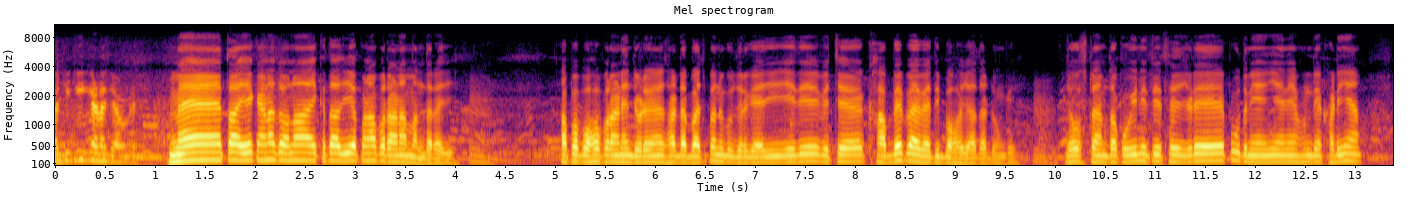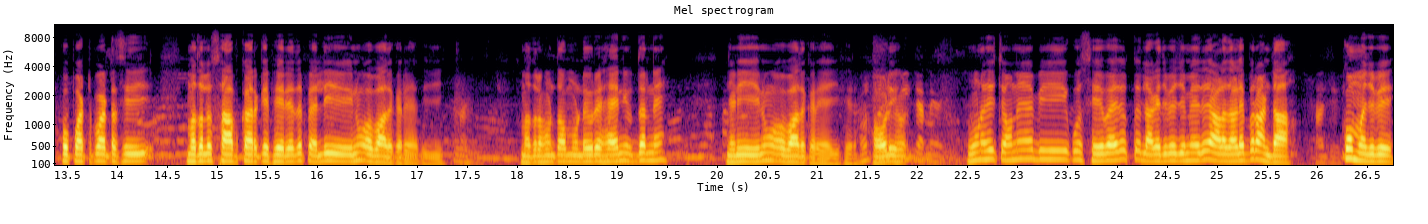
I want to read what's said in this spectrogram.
ਅੱਜ ਕੀ ਕਹਿਣਾ ਚਾਹੋਗੇ? ਮੈਂ ਤਾਂ ਇਹ ਕਹਿਣਾ ਚਾਹੁੰਦਾ ਇੱਕ ਤਾਂ ਜੀ ਆਪਣਾ ਪੁਰਾਣਾ ਮੰਦਿਰ ਹੈ ਜੀ। ਆਪਾਂ ਬਹੁਤ ਪੁਰਾਣੇ ਜੁੜੇ ਹੋਏ ਹਾਂ ਸਾਡਾ ਬਚਪਨ ਗੁਜ਼ਰ ਗਿਆ ਜੀ। ਇਹਦੇ ਵਿੱਚ ਖਾਬੇ ਪੈ ਹੋਏ ਸੀ ਬਹੁਤ ਜ਼ਿਆਦਾ ਡੂੰਘੇ। ਜੋ ਉਸ ਟਾਈਮ ਤਾਂ ਕੋਈ ਨਹੀਂ ਤੇ ਇੱਥੇ ਜਿਹੜੇ ਭੂਤਨੀਆਂ ਜੀਆਂ ਨੇ ਹੁੰਦੀਆਂ ਖੜੀਆਂ ਉਹ ਪੱਟ-ਪੱਟ ਅਸੀਂ ਮਤਲਬ ਸਾਫ਼ ਕਰਕੇ ਫੇਰ ਇਹਦੇ ਪਹਿਲੀ ਇਹਨੂੰ ਆਬਾਦ ਕਰਿਆ ਸੀ ਜੀ। ਮਤਲਬ ਹੁਣ ਤਾਂ ਮੁੰਡੇ ਉਰੇ ਹੈ ਨਹੀਂ ਉਧਰ ਨੇ ਜਣੀ ਇਹਨੂੰ ਆਬਾਦ ਕਰਿਆ ਜੀ ਫਿਰ ਹੌਲੀ ਹੌਲੀ? ਹੁਣ ਅਸੀਂ ਚਾਹੁੰਦੇ ਹਾਂ ਵੀ ਕੋਈ ਸੇਵਾ ਇਹਦੇ ਉੱਤੇ ਲੱਗ ਜਾਵੇ ਜਿਵੇਂ ਇਹਦੇ ਆਲੇ ਦੁਆਲੇ ਬਰਾਂਡਾ। ਹਾਂਜੀ ਘੁੰਮ ਜਾਵੇ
